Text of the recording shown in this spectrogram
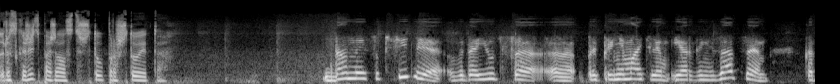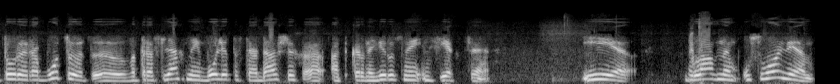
расскажите, пожалуйста, что про что это? Данные субсидии выдаются э, предпринимателям и организациям, которые работают э, в отраслях наиболее пострадавших э, от коронавирусной инфекции. И главным условием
